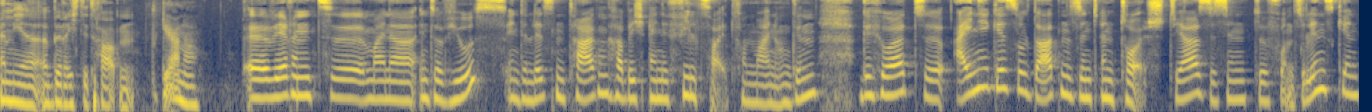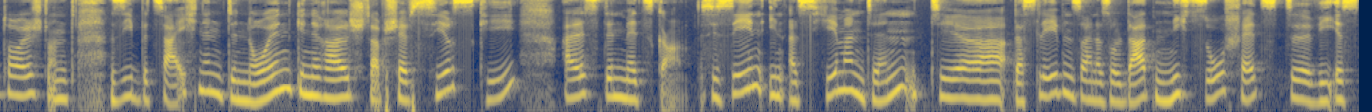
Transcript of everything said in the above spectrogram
mir berichtet haben. Gerne. Äh, während äh, meiner Interviews in den letzten Tagen habe ich eine Vielzahl von Meinungen gehört. Äh, einige Soldaten sind enttäuscht. Ja, sie sind von Zelensky enttäuscht und sie bezeichnen den neuen Generalstabschef Sirski als den Metzger. Sie sehen ihn als jemanden, der das Leben seiner Soldaten nicht so schätzt, wie es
